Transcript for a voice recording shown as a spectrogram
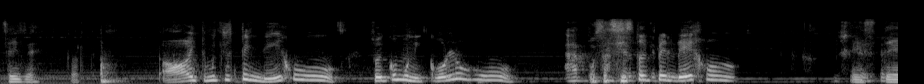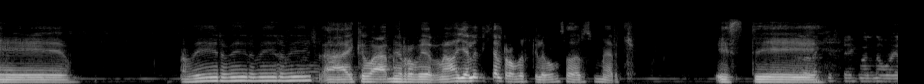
Sí, sí, corta. Ay, tú me crees pendejo. Soy comunicólogo. Ah, O sea, sí, estoy pendejo. Este. A ver, a ver, a ver, a ver. Ay, que va, mi Robert. No, ya le dije al Robert que le vamos a dar su merch. Este. Igual no voy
